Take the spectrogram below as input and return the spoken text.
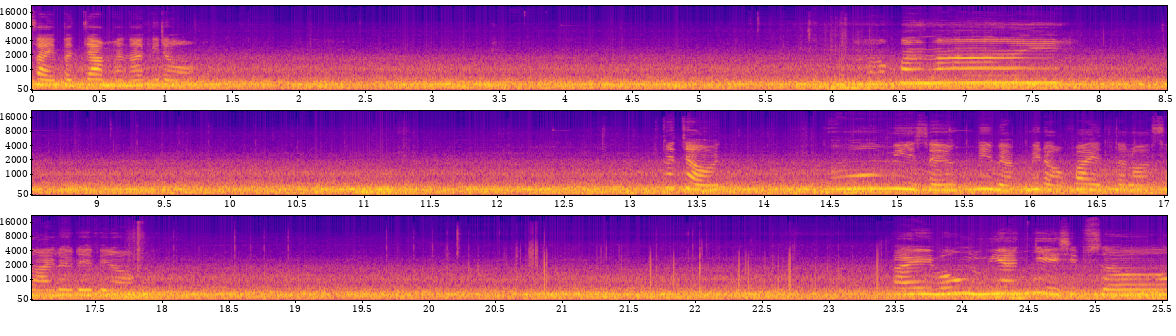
ใส่ประจำนะพี่น้อง ออกมาไล่ก็ เจ้าโอ้มีแสงมีแบบมีดอกไฟตลอดสายเลยได้พี่น้องไปวงเวียนยี่สิบสอง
